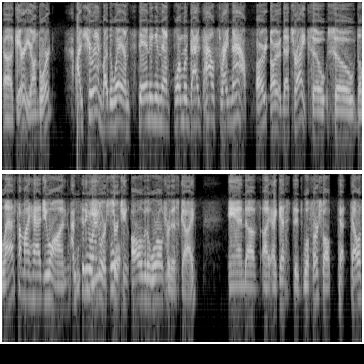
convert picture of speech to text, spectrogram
Uh, Gary, you're on board? I sure am. By the way, I'm standing in that former guy's house right now. Are, are, that's right. So, so the last time I had you on, I'm sitting around you were searching all over the world for this guy. And uh, I, I guess, it, well, first of all, t- tell us,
